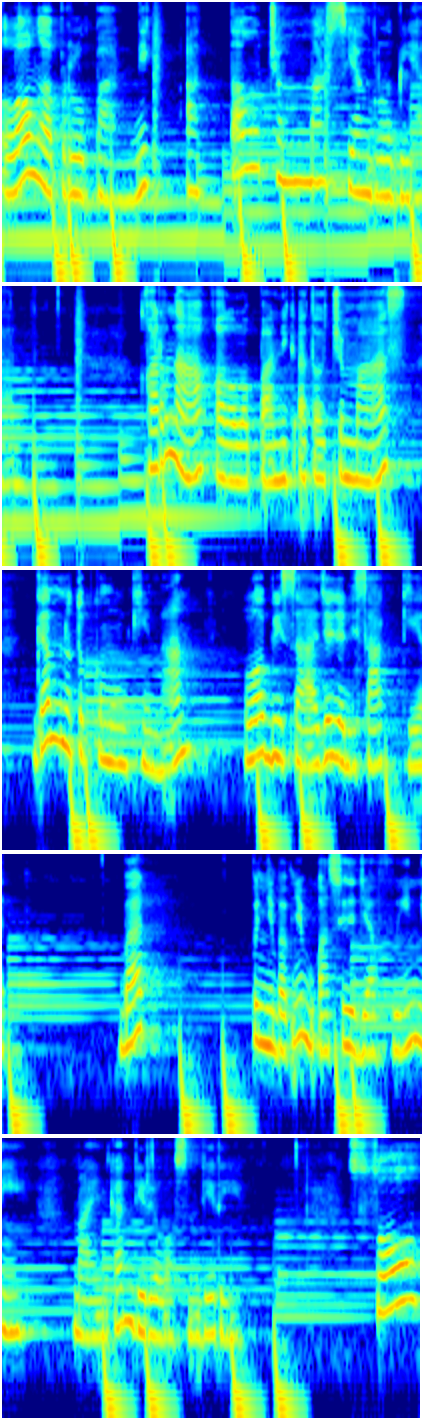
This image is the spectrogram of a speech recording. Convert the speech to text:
lo gak perlu panik atau cemas yang berlebihan. Karena kalau lo panik atau cemas, gak menutup kemungkinan lo bisa aja jadi sakit. But penyebabnya bukan si dejavu ini, melainkan diri lo sendiri. So,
